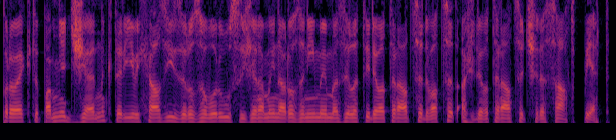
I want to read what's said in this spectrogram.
projekt Paměť žen, který vychází z rozhovorů s ženami narozenými mezi lety 1920 až 1965.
